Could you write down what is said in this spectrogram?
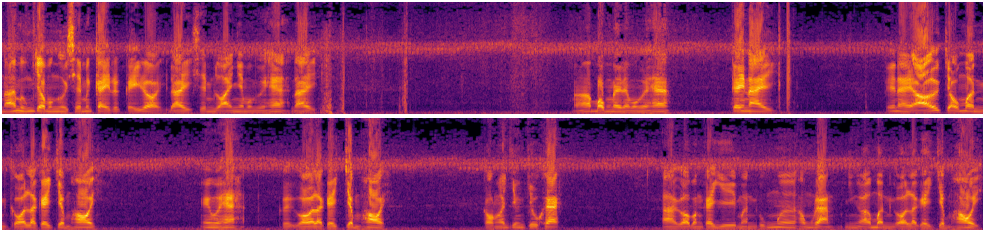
nãy mình cũng cho mọi người xem cái cây rất kỹ rồi. Đây, xem loại nha mọi người ha. Đây. Đó, bông đây nè mọi người ha. Cây này cây này ở chỗ mình gọi là cây chùm hôi. Nghe mọi người ha? Gọi là cây chùm hôi. Còn ở những chỗ khác à, gọi bằng cây gì mình cũng ờ, không rành nhưng ở mình gọi là cây chùm hôi.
